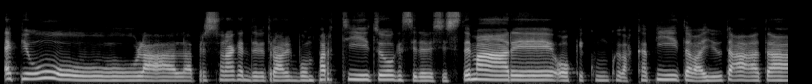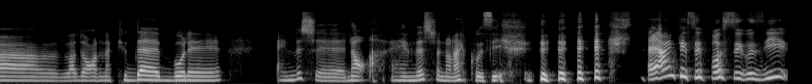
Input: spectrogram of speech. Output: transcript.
è più la, la persona che deve trovare il buon partito, che si deve sistemare o che comunque va capita, va aiutata, la donna è più debole. E invece no, e invece non è così. E anche se fosse così,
